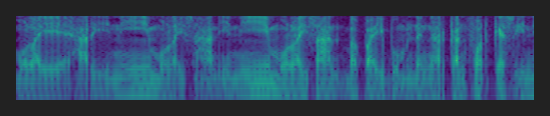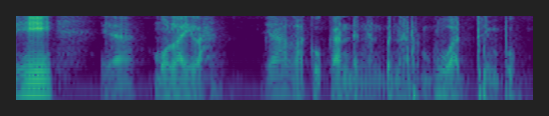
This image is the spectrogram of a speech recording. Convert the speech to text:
mulai hari ini, mulai saat ini, mulai saat Bapak Ibu mendengarkan podcast ini ya, mulailah ya lakukan dengan benar buat dream book.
